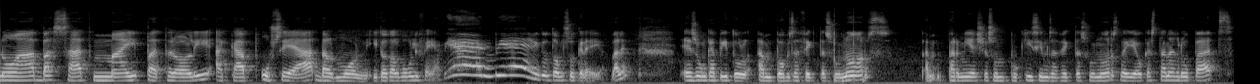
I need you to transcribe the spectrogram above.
no ha vessat mai petroli a cap oceà del món. I tot el públic feia, bien, bien, i tothom s'ho creia. Vale? És un capítol amb pocs efectes sonors, per mi això són poquíssims efectes sonors, veieu que estan agrupats,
